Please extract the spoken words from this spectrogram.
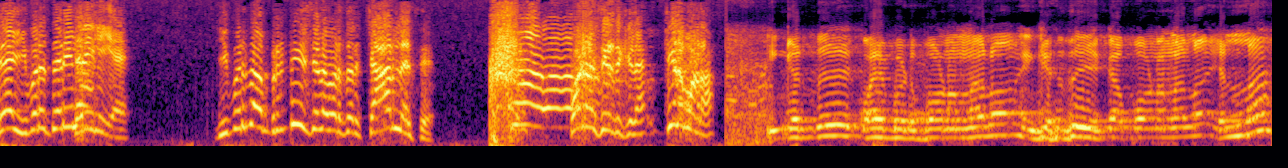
டேய் இவரை தெரியல. தெரியலையே. இவர் தான் பிரிட்டிஷ் இளவரசர் சார்லஸ் இங்க இருந்து கோயம்பேடு போனோம்னாலும் இங்க இருந்து எங்க போனோம்னாலும் எல்லாம்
